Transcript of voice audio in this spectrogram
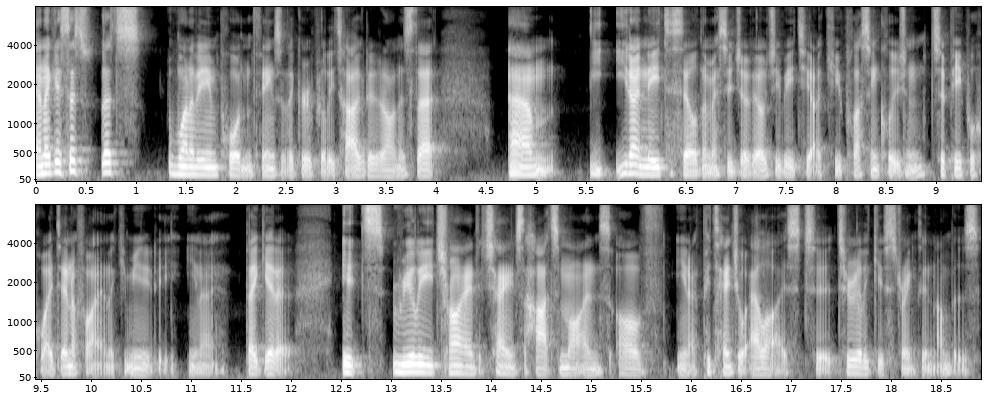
And I guess that's that's one of the important things that the group really targeted on is that um, you don't need to sell the message of LGBTIQ plus inclusion to people who identify in the community. You know, they get it. It's really trying to change the hearts and minds of you know potential allies to to really give strength in numbers.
